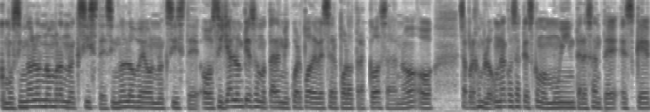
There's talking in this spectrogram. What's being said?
como si no lo nombro no existe, si no lo veo no existe, o si ya lo empiezo a notar en mi cuerpo debe ser por otra cosa, ¿no? O, o sea, por ejemplo, una cosa que es como muy interesante es que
